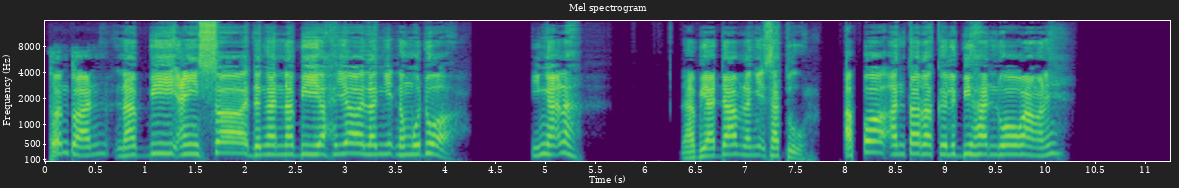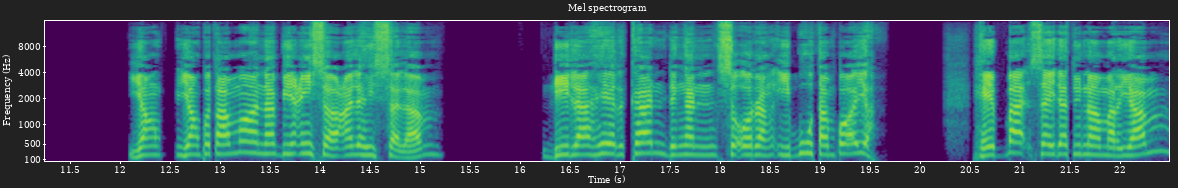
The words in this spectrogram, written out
Tuan-tuan, Nabi Isa dengan Nabi Yahya langit nombor dua. Ingatlah. Nabi Adam langit satu. Apa antara kelebihan dua orang ni? Yang yang pertama Nabi Isa alaihissalam dilahirkan dengan seorang ibu tanpa ayah. Hebat Sayyidatuna Maryam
